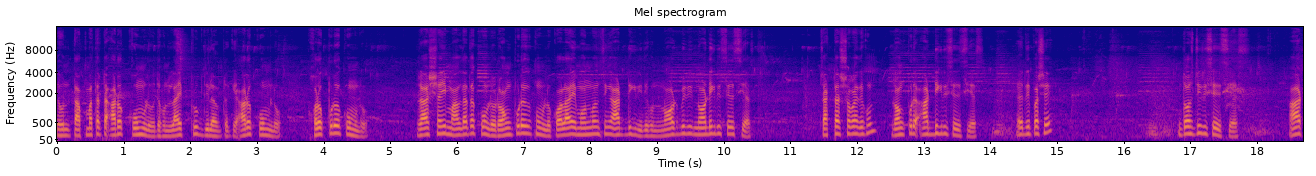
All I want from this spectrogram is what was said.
দেখুন তাপমাত্রাটা আরও কমলো, দেখুন লাইভ প্রুফ দিলাম আপনাকে আরও কমলো, খড়গপুরেও কমলো, রাজশাহী, মালদাতে কমলো, রংপুরেও কমলো, কলাই মনমোহন আট ডিগ্রি দেখুন ন ডিগ্রি ন ডিগ্রি সেলসিয়াস চারটার সময় দেখুন রংপুরে আট ডিগ্রি সেলসিয়াস এর পাশে দশ ডিগ্রি সেলসিয়াস আট,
